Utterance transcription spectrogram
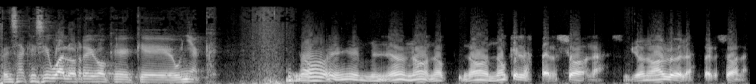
¿Pensás que es igual Orrego que, que Uñac? No, no, no, no, no, no que las personas. Yo no hablo de las personas.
